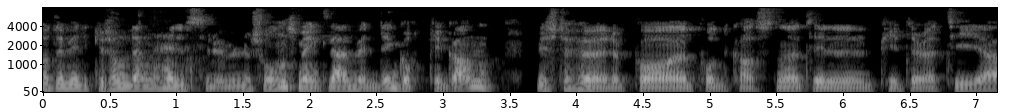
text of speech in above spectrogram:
Så det virker som den helserevolusjonen, som egentlig er veldig godt i gang, hvis du hører på podkastene til Peter Attia,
